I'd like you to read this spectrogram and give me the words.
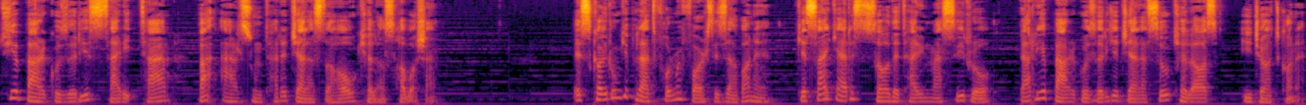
توی برگزاری سریعتر و ارزونتر جلسه ها و کلاس ها باشن. اسکایروم یه پلتفرم فارسی زبانه که سعی کرده ساده ترین مسیر رو برای برگزاری جلسه و کلاس ایجاد کنه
